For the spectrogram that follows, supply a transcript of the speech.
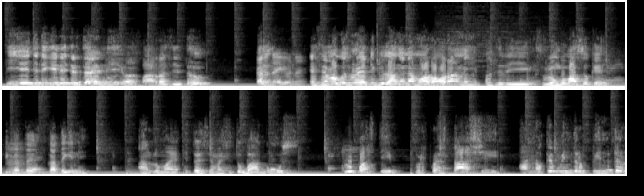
iya, jadi gini ceritain nih. Wah, parah sih itu. Kan Gimana gimana? SMA gue sebenarnya dibilangin sama orang-orang nih pas dari sebelum gue masuk ya. Dikatanya kata gini ah lu mah itu SMA itu bagus. Lu pasti berprestasi anaknya pinter-pinter.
